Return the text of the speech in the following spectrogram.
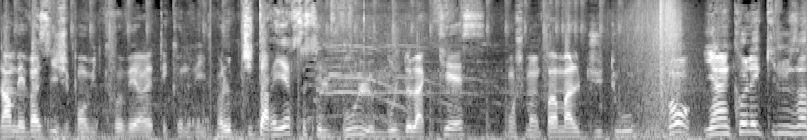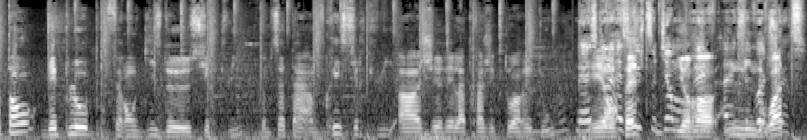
Non, mais vas-y, j'ai pas envie de crever. Arrête tes conneries. Le petit arrière, ça, c'est le boule, le boule de la caisse. Franchement, pas mal du tout. Bon, il y a un collègue qui nous attend. Des plots pour faire en guise de circuit. Comme ça, t'as un vrai circuit à gérer la trajectoire et tout. Mais est-ce Et que, en fait, il y aura rêve avec une ligne voiture droite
